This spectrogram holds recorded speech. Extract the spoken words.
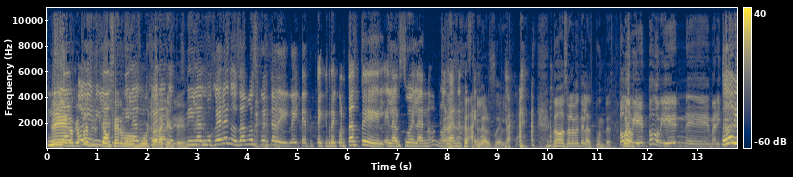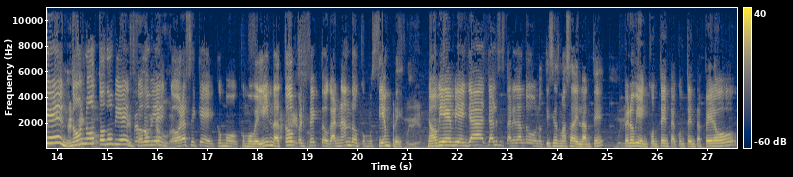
Ni Eh, las- lo que pasa es que las- observo mucho a la mujeres gente. nos- ni las mujeres nos damos cuenta de, güey, te, te recortaste el, el orzuela, ¿no? No, la neta es que La no. orzuela. No, solamente las puntas. Todo Bueno, bien, todo bien, eh, Todo bien, no, Perfecto. no, todo bien, Esa todo bien. duda. Ahora sí que como, como Belinda, todo Eso. perfecto, ganando como siempre. Muy bien. No, bien, bien, ya ya, ya les estaré dando noticias más adelante. Pero bien, contenta, contenta. Pero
